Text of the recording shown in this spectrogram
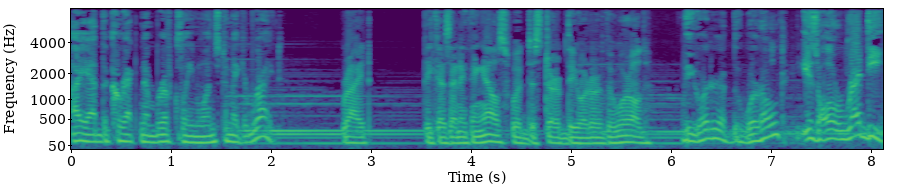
I add the correct number of clean ones to make it right. Right. Because anything else would disturb the order of the world. The order of the world is already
